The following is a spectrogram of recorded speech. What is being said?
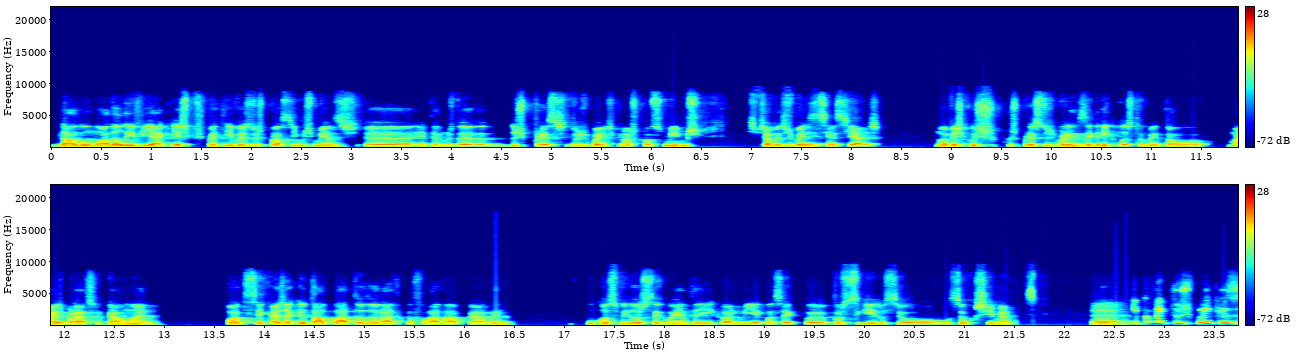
de algum modo alivia aqui as perspectivas dos próximos meses uh, em termos dos preços dos bens que nós consumimos, especialmente os bens essenciais. Uma vez que os, que os, preços dos bens agrícolas também estão mais baratos do que há um ano, pode ser que haja aqui o tal platô dourado que eu falava há bocado, em que o consumidor se aguenta e a economia consegue uh, prosseguir o seu, o seu crescimento. E como é que tu explicas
